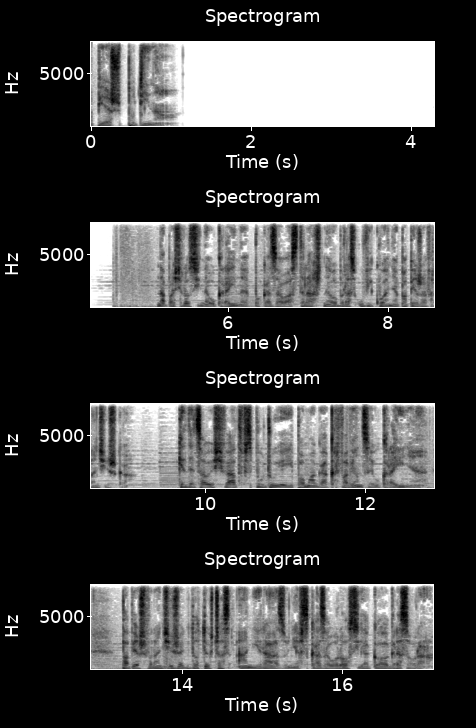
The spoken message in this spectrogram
Papież Putina. Napaść Rosji na Ukrainę pokazała straszny obraz uwikłania papieża Franciszka. Kiedy cały świat współczuje i pomaga krwawiącej Ukrainie, papież Franciszek dotychczas ani razu nie wskazał Rosji jako agresora.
